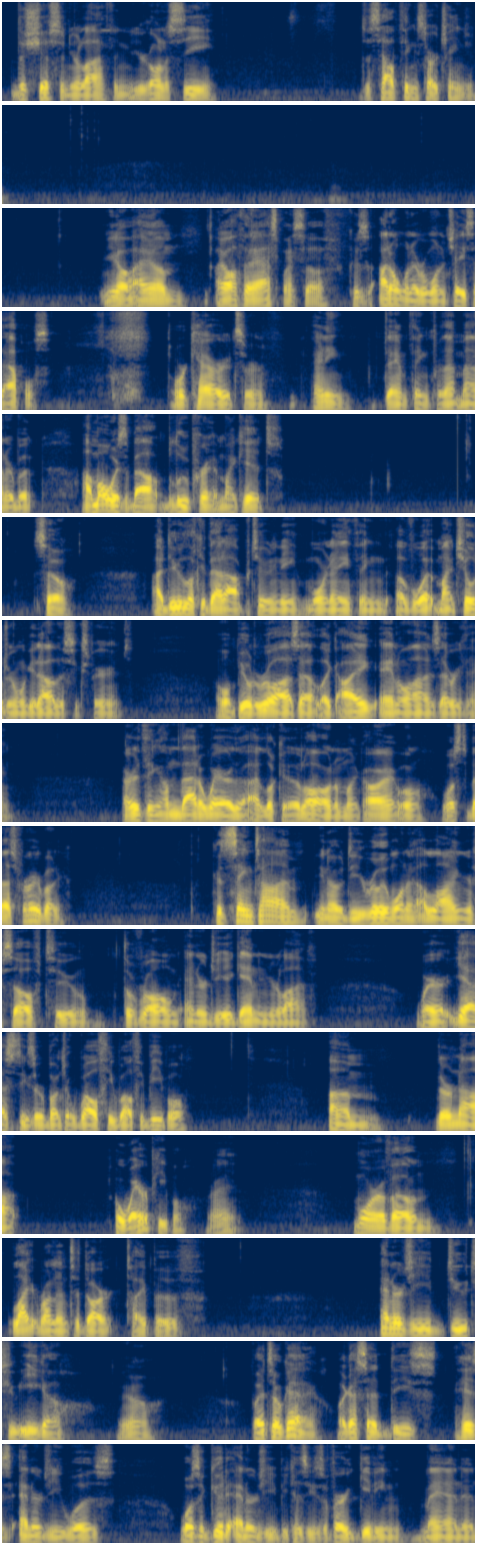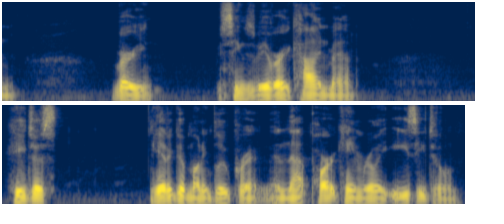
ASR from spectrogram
the shifts in your life, and you're going to see just how things start changing. You know, I um I often ask myself because I don't ever want to chase apples or carrots or any damn thing for that matter, but I'm always about blueprinting my kids. So I do look at that opportunity more than anything of what my children will get out of this experience. I won't be able to realize that like I analyze everything. Everything I'm that aware that I look at it all and I'm like, all right, well, what's the best for everybody? Because at the same time, you know, do you really want to align yourself to the wrong energy again in your life? Where, yes, these are a bunch of wealthy, wealthy people. Um, they're not aware people, right? More of a um, light run into dark type of energy due to ego, you know. But it's okay. Like I said, these his energy was was a good energy because he's a very giving man and very seems to be a very kind man. He just he had a good money blueprint and that part came really easy to him.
